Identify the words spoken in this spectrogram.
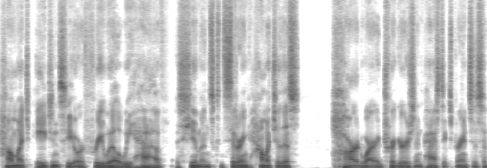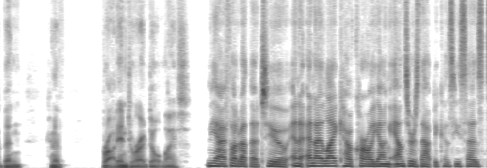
how much agency or free will we have as humans, considering how much of this hardwired triggers and past experiences have been kind of brought into our adult lives. Yeah, I've thought about that too. And and I like how Carl Jung answers that because he says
